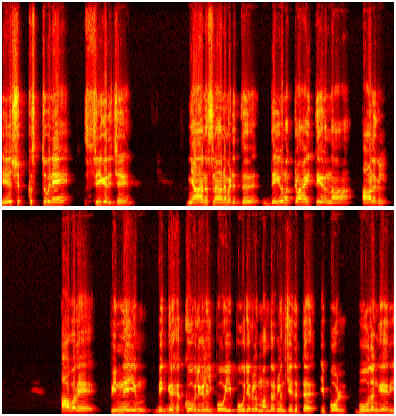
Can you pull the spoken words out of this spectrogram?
യേശുക്രിസ്തുവിനെ സ്വീകരിച്ച് ജ്ഞാനസ്നാനമെടുത്ത് ദൈവമക്കളായിത്തീർന്ന ആളുകൾ അവരെ പിന്നെയും വിഗ്രഹ കോവിലുകളിൽ പോയി പൂജകളും മന്ത്രങ്ങളും ചെയ്തിട്ട് ഇപ്പോൾ ഭൂതം കയറി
